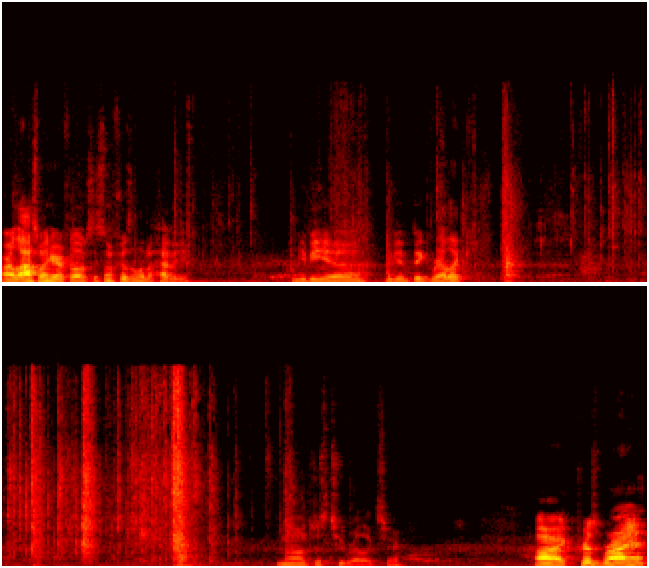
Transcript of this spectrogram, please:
Alright, last one here folks. This one feels a little heavy. Maybe uh maybe a big relic. No, just two relics here. Alright, Kris Bryant.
